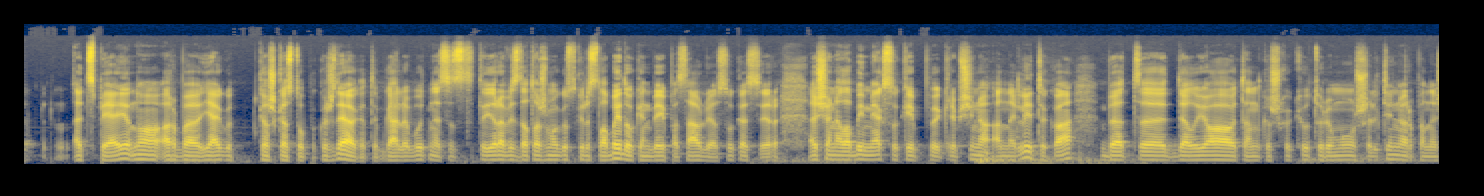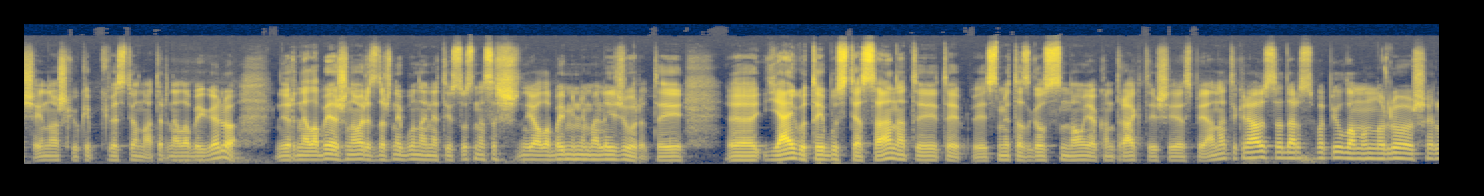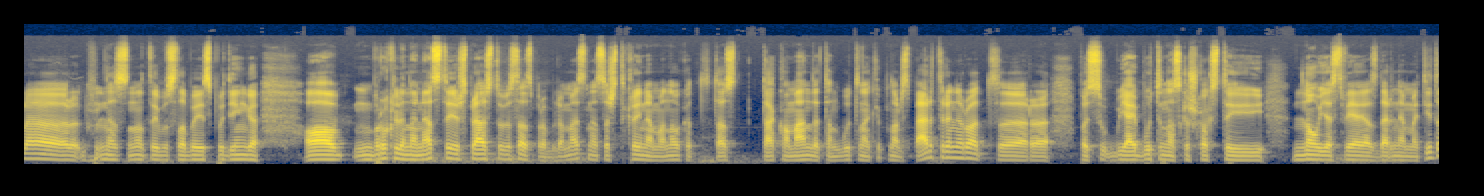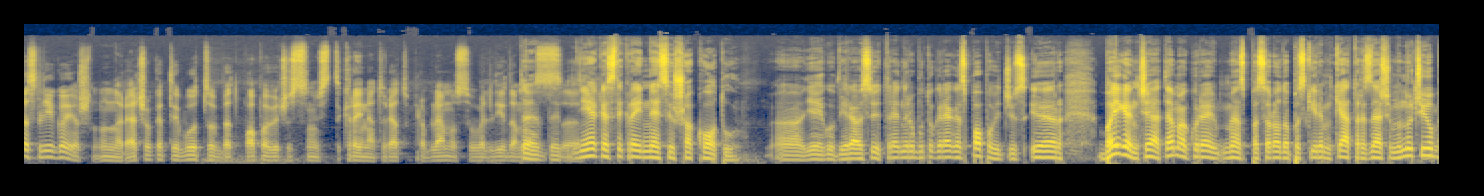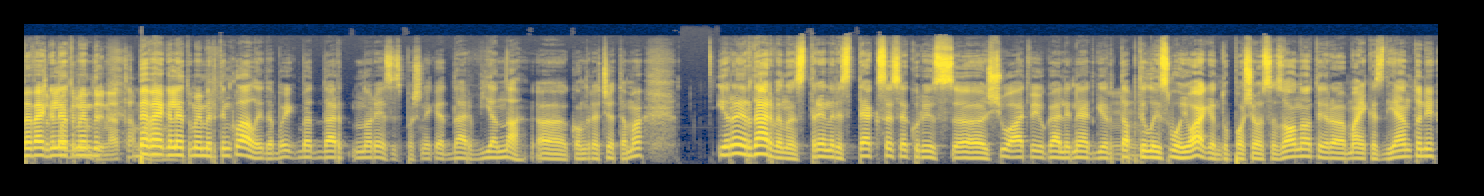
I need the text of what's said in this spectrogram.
atspėjai, nu, arba jeigu kažkas tau pakuždėjo, kad taip gali būti, nes jis tai yra vis dėlto žmogus, kuris labai daug NBA pasaulyje sukasi ir aš jo nelabai mėgstu kaip krepšinio analitiko, bet e, dėl jo ten kažkokių turimų šaltinių ar panašiai, nu aš jau kaip kvestionuoti ir nelabai galiu. Ir nelabai aš žinau, ar jis dažnai būna neteisus, nes aš jo labai minimaliai žiūriu. Tai jeigu tai bus tiesa, na tai taip, Smithas gaus naują kontraktą iš ESPN tikriausiai dar su papildomu nuliu šalia, nes nu, tai bus labai įspūdinga. O Bruklino Nets tai išspręstų visas problemas, nes aš tikrai nemanau, kad tas, tą komandą ten būtina kaip nors pertreniruoti, ar pasiū, jai būtinas kažkoks tai naujas vėjas dar nematytas lygoje, aš nu, norėčiau, kad tai būtų, bet Popovičius nu, tikrai neturėtų problemų suvaldydamas. Taip, taip. Niekas tikrai nesišakotų jeigu vyriausiųjų trenerių būtų Gregas Popovičius. Ir baigiant šią temą, kuriai mes pasirodo paskyrėm 40 minučių, jau beveik galėtumėm, beveik galėtumėm ir tinklalaidą baigti, bet dar norėsis pašnekėti dar vieną uh, konkrečią temą. Yra ir dar vienas treneris Teksase, kuris e, šiuo atveju gali netgi ir tapti mm. laisvojų agentų po šio sezono, tai yra Maikas D'Antoni,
